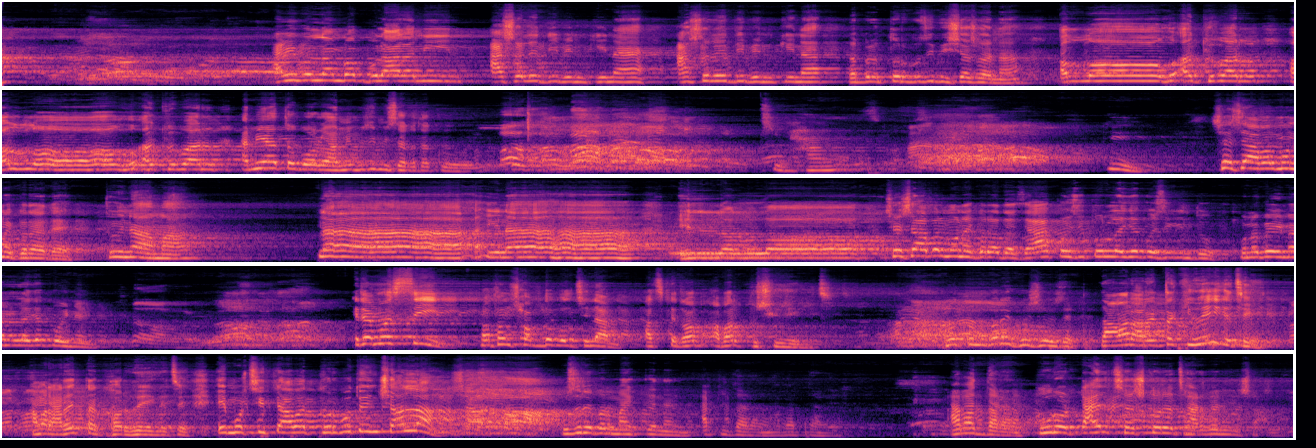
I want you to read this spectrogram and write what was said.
আমি বললাম রব্বুল আলমিন আসলে দিবেন কিনা? আসলে দিবেন কিনা? রব্বুল তোর বুঝি বিশ্বাস হয় না। আল্লাহ আকবার আল্লাহ আকবার। আমি এত বড় আমি বুঝি মিশা কথা কই? শেষে আবার মনে করা দেয় তুই না আমার শেষে আবার মনে করে দেয় যা কইছি তোর লেগে কইছি কিন্তু কোনো বেইমানের লেগে কই নাই। এটা মসজিদ। প্রথম শব্দ বলছিলাম, আজকে রব আবার খুশি হয়ে গেছে। নতুন করে খুশি হয়েছে। তা আমার আরেকটা কি হয়ে গেছে? আমার আরেকটা ঘর হয়ে গেছে। এই মসজিদটা আবাদ করব তো ইনশাল্লাহ হুজুর, এবার মাইকটা নেন। আপনি দাঁড়ান, আবার দাঁড়ান। আবার দাঁড়ান। পুরো টাইল শেষ করে ছাড়বেন ইনশাল্লাহ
